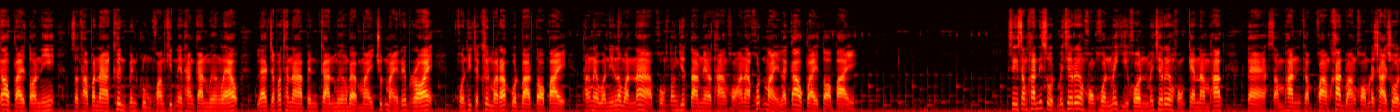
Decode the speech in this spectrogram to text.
ก้าวไกลตอนนี้ สถาปนาขึ้นเป็นกลุ่มความคิดในทางการเมืองแล้ว และจะพัฒนาเป็นการเมืองแบบใหม่ชุดใหม่เรียบร้อย คนที่จะขึ้นมารับบทบาทต่อไป ทั้งในวันนี้และวันหน้าคงต้องยึดตามแนวทางของอนาคตใหม่และก้าวไกลต่อไปสิ่งสำคัญที่สุดไม่ใช่เรื่องของคนไม่กี่คน ไม่ใช่เรื่องของแกนนำพัก แต่สัมพันธ์กับความคาดหวังของประชาชน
